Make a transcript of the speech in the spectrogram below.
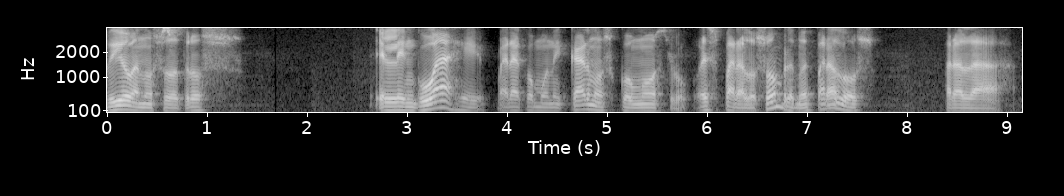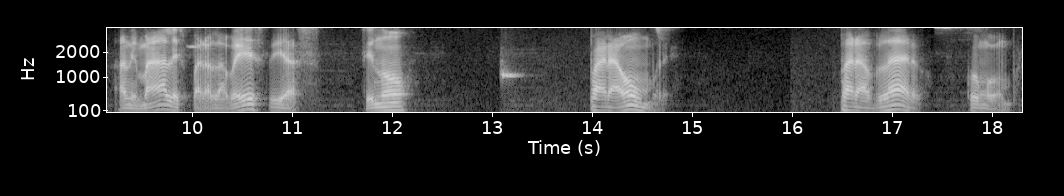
dio a nosotros, el lenguaje para comunicarnos con otro, es para los hombres, no es para los, para la, animales, para las bestias, sino para hombre, para hablar con hombre.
